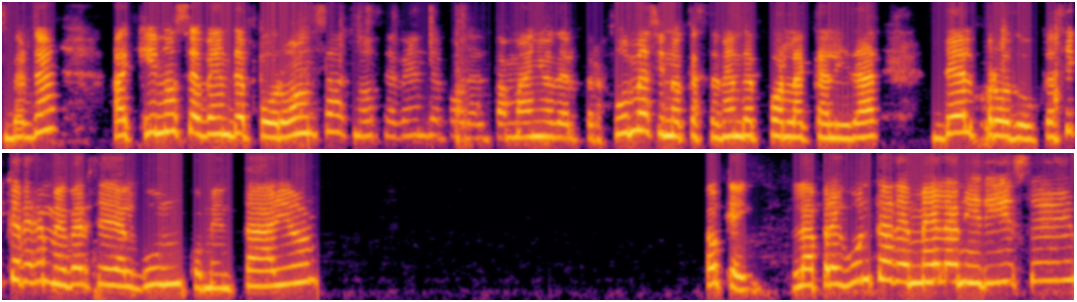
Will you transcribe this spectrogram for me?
¿verdad? Aquí no se vende por onzas, no se vende por el tamaño del perfume, sino que se vende por la calidad del producto. Así que déjenme ver si hay algún comentario. Ok, la pregunta de Melanie dice,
